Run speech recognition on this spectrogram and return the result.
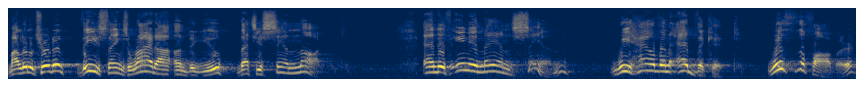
My little children, these things write I unto you that ye sin not. And if any man sin, we have an advocate with the Father,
